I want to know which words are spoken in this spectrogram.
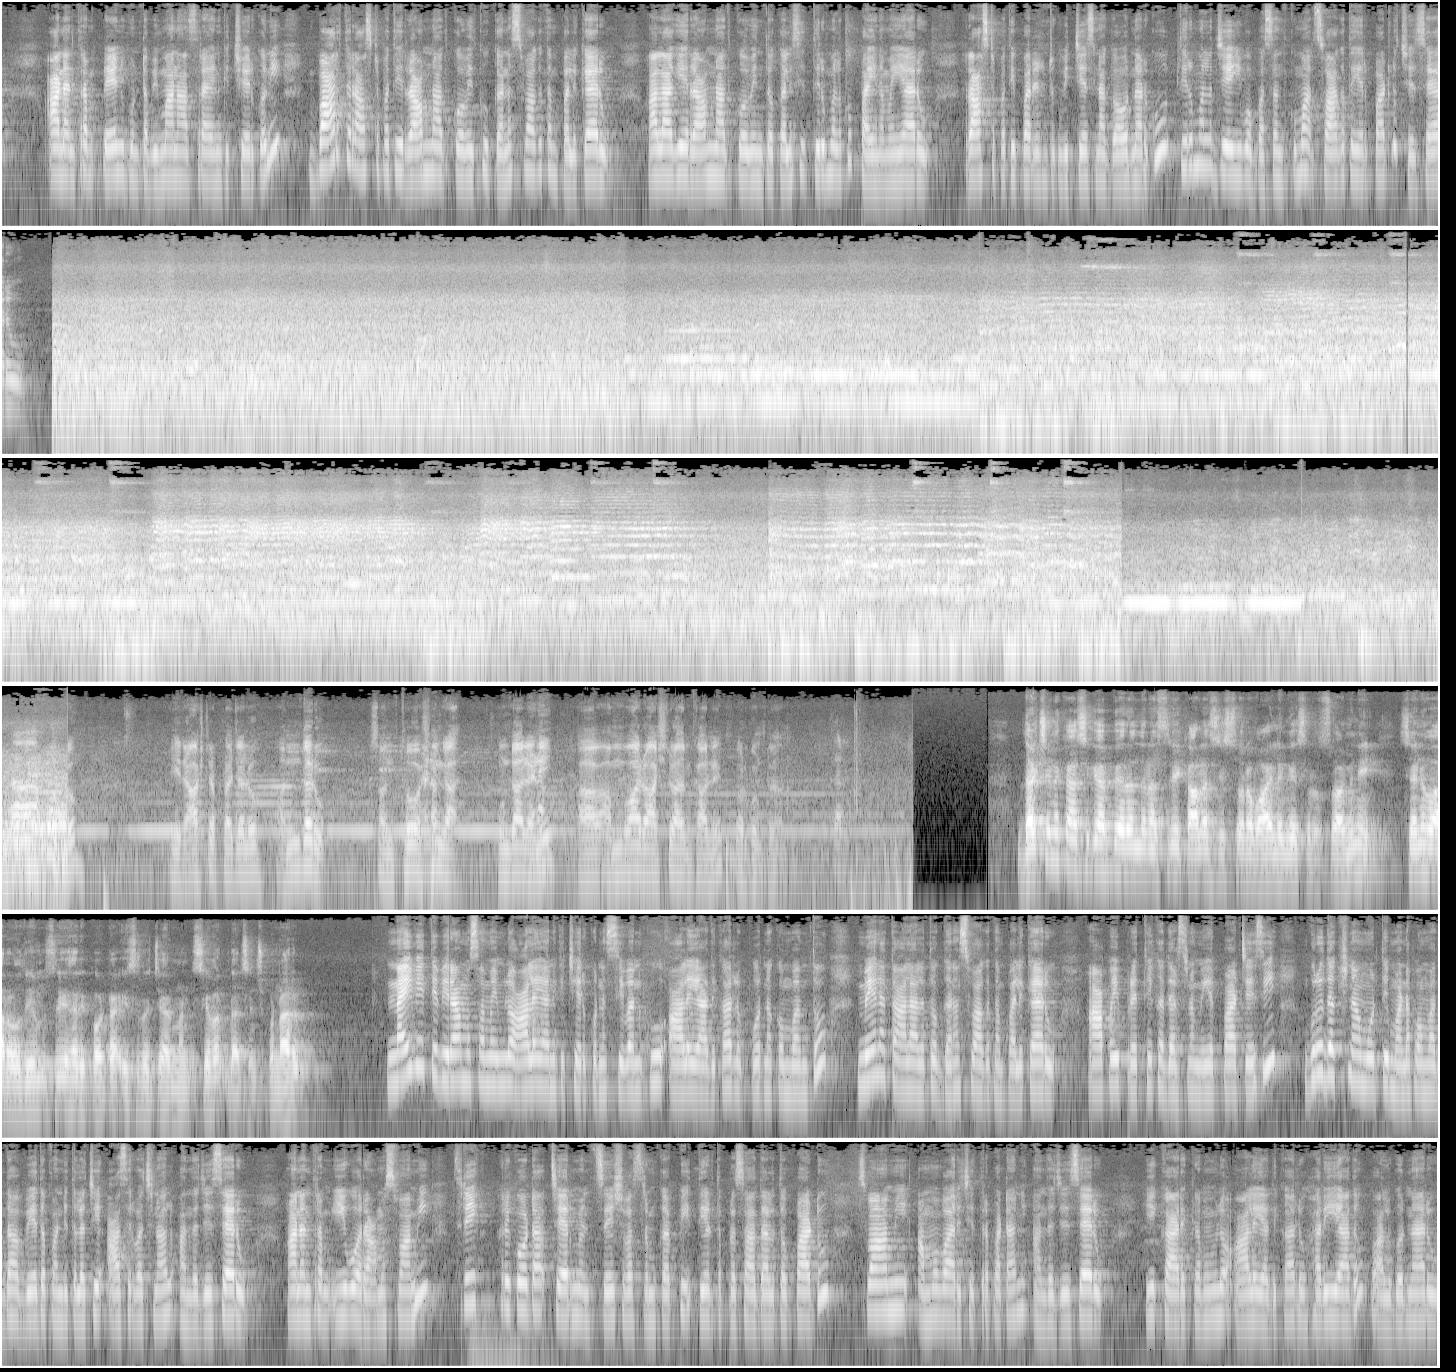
అనంతరం రేణిగుంట విమానాశ్రయానికి చేరుకొని భారత రాష్ట్రపతి రామ్నాథ్ కోవింద్కు ఘనస్వాగతం పలికారు. అలాగే రామ్నాథ్ కోవింద్తో కలిసి తిరుమలకు పయనమయ్యారు. రాష్ట్రపతి పర్యటనకు విచ్చేసిన గవర్నర్కు తిరుమల జేఈఓ బసంత్ కుమార్ స్వాగత ఏర్పాట్లు చేశారు. ఈ రాష్ట్ర ప్రజలు అందరూ సంతోషంగా ఉండాలని ఆ అమ్మవారి ఆశీర్వాదం కావాలని కోరుకుంటున్నాను. దక్షిణ కాశీగా పేరొందిన శ్రీ కాళహస్తీశ్వర వాయులింగేశ్వర స్వామిని శనివారం ఉదయం శ్రీహరికోట ఇస్రో చైర్మన్ శివన్ దర్శించుకున్నారు. నైవేద్య విరామ సమయంలో ఆలయానికి చేరుకున్న శివన్కు ఆలయ అధికారులు పూర్ణకుంభంతో మేళతాళాలతో ఘన స్వాగతం పలికారు. ఆపై ప్రత్యేక దర్శనం ఏర్పాటు చేసి గురుదక్షిణామూర్తి మండపం వద్ద వేద పండితులచే ఆశీర్వచనాలు అందజేశారు. అనంతరం ఈవో రామస్వామి శ్రీహరికోట చైర్మన్ శేషవస్త్రం కప్పి తీర్థప్రసాదాలతో పాటు స్వామి అమ్మవారి చిత్రపటాన్ని అందజేశారు. ఈ కార్యక్రమంలో ఆలయ అధికారులు హరి యాదవ్ పాల్గొన్నారు.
